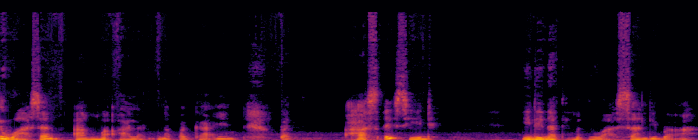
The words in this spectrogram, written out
iwasan ang maalat na pagkain. But as I said, hindi natin maiwasan, di ba?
